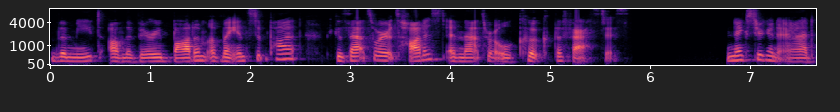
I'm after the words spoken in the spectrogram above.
the meat on the very bottom of my Instant Pot because that's where it's hottest and that's where it will cook the fastest. Next, you're going to add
